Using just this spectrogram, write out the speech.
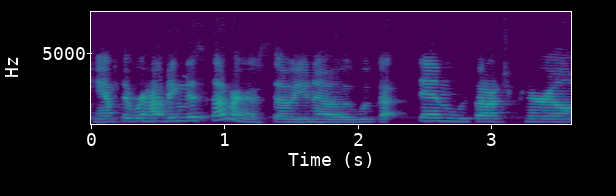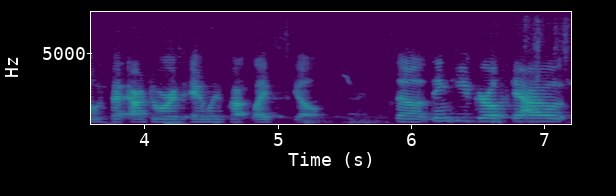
camps that we're having this summer. So, you know, we've got STEM, we've got entrepreneurial, we've got outdoors, and we've got life skills. So thank you, Girl Scouts.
